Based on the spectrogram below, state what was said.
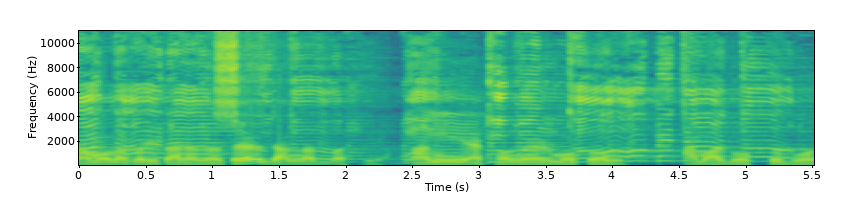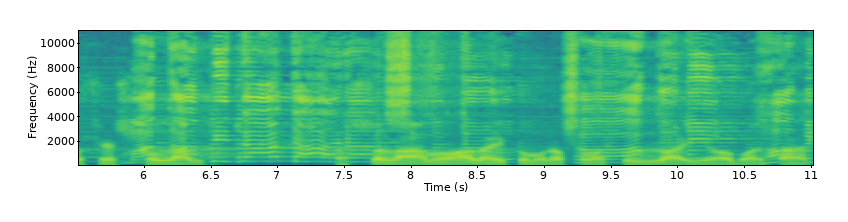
কামনা করি, তারা যাতে জান্নাতবাসী। আমি এখনের মতন আমার বক্তব্য শেষ করলাম। আসসালামু আলাইকুম রহমতুল্লাহ বরকাত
